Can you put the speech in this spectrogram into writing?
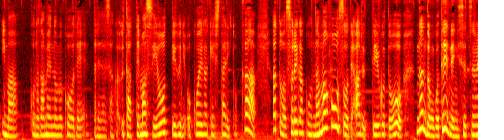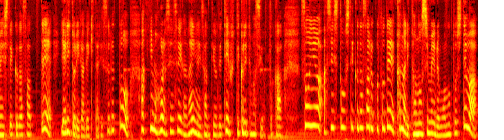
今この画面の向こうで誰々さんが歌ってますよっていうふうにお声がけしたりとかあとはそれがこう生放送であるっていうことを何度もご丁寧に説明してくださってやり取りができたりするとあ今ほら先生が何々さんって呼んで手振ってくれてますよとかそういうアシストをしてくださることでかなり楽しめるものとしては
